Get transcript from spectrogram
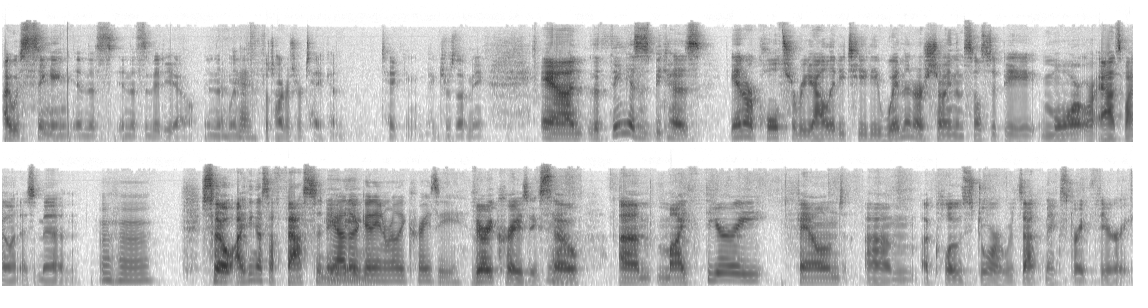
I was singing in this in this video in the, when the Okay. photographers were taken taking pictures of me. And the thing is, is because in our culture, reality TV, women are showing themselves to be more or as violent as men. Mm-hmm. So I think that's a fascinating. Yeah, they're getting really crazy. very crazy. So um, my theory found um, a closed door, which that makes great theory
